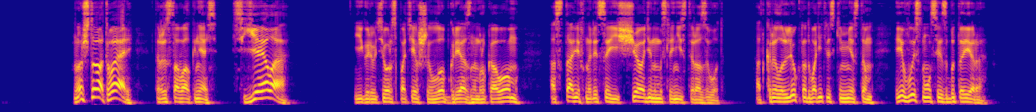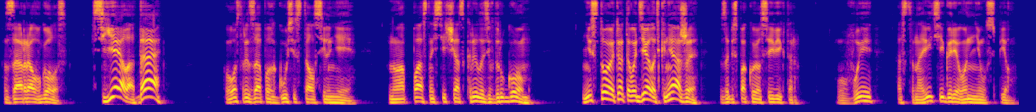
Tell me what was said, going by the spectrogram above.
«Ну что, тварь!» — торжествовал князь. «Съела!» Игорь утер спотевший лоб грязным рукавом, оставив на лице еще один мысленистый развод открыл люк над водительским местом и высунулся из БТРа. Заорал в голос. «Съела, да?» Острый запах гуси стал сильнее. Но опасность сейчас крылась в другом. «Не стоит этого делать, княже!» – забеспокоился Виктор. Увы, остановить Игоря он не успел.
